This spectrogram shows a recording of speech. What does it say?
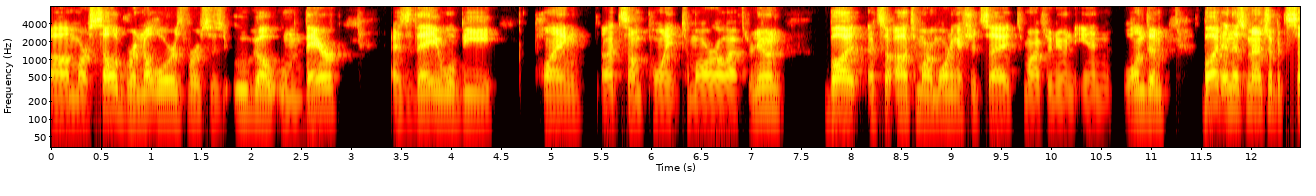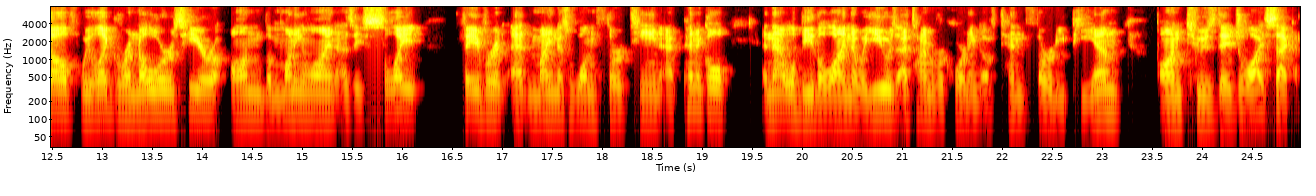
uh, Marcel Granollers versus Ugo Humbert, as they will be playing at some point tomorrow afternoon. But it's uh, tomorrow morning, I should say, tomorrow afternoon in London. But in this matchup itself, we like Granollers here on the money line as a slight – favorite at minus 113 at Pinnacle, and that will be the line that we use at time of recording of 10:30 p.m. on Tuesday, July 2nd.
